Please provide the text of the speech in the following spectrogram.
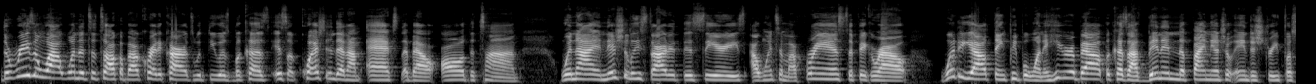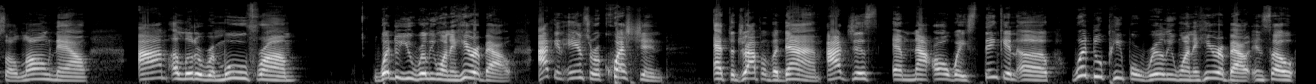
the reason why I wanted to talk about credit cards with you is because it's a question that I'm asked about all the time. When I initially started this series, I went to my friends to figure out what do y'all think people want to hear about because I've been in the financial industry for so long now I'm a little removed from what do you really want to hear about? I can answer a question at the drop of a dime. I just am not always thinking of what do people really want to hear about. And so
